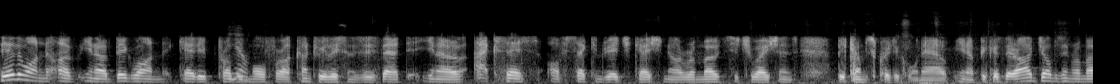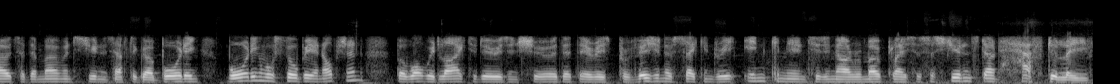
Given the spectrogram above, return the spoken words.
The other one, uh, you know, a big one, Katie, probably Yeah. more for our country listeners, is that you know access of secondary education or remote situations becomes critical now. You know, because there are jobs in remotes at the moment. Students have to go boarding. Boarding will still be an option, but what we'd like to do is ensure that there is provision of secondary in communities in our remote places, so students don't have to leave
